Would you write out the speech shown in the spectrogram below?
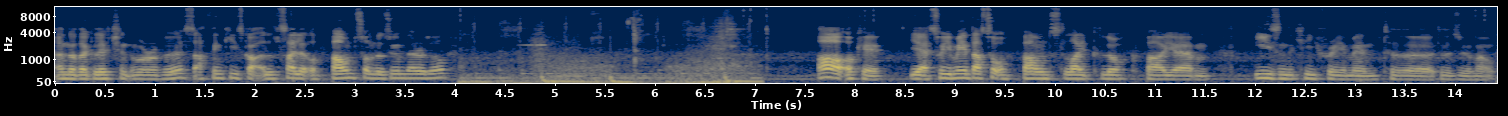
Another glitch into a reverse. I think he's got a slight little bounce on the zoom there as well. Oh, okay. Yeah, so you made that sort of bounce-like look by um, easing the keyframe in to the to the zoom out.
